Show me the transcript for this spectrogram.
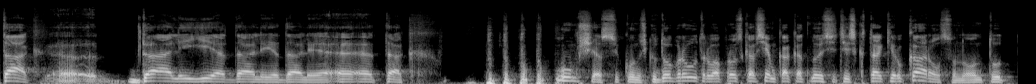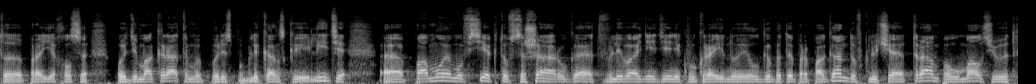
Так, э, далее, далее, далее. Э, так, Сейчас, секундочку. Доброе утро. Вопрос ко всем. Как относитесь к Такеру Карлсону? Он тут э, проехался по демократам и по республиканской элите. Э, по-моему, все, кто в США ругают вливание денег в Украину и ЛГБТ-пропаганду, включая Трампа, умалчивают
